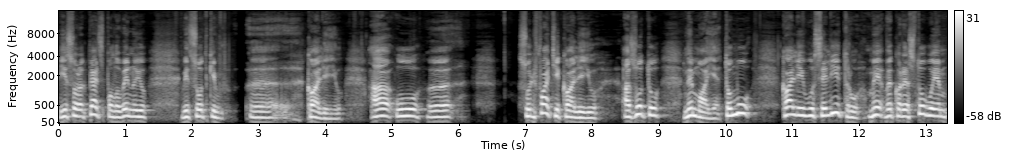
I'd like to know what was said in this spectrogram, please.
і 45,5% е, калію. А у е, сульфаті калію азоту немає. Тому калієву селітру ми використовуємо е,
